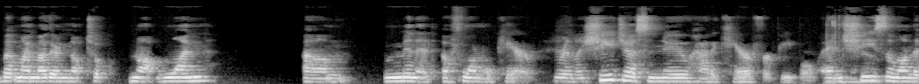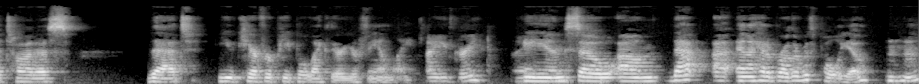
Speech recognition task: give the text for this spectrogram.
but my mother not, took not one um, minute of formal care. really. She just knew how to care for people. And she's the one that taught us that you care for people like they're your family. I agree. And so um, that, uh, and I had a brother with polio. hmm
